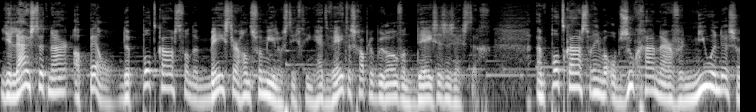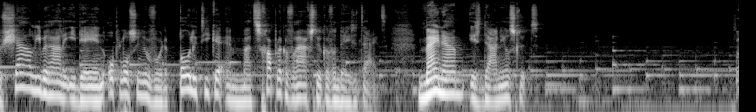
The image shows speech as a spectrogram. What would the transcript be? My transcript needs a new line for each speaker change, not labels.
Je luistert naar Appel, de podcast van de Meester Hans van Mierlo Stichting, het wetenschappelijk bureau van D66. Een podcast waarin we op zoek gaan naar vernieuwende sociaal-liberale ideeën en oplossingen voor de politieke en maatschappelijke vraagstukken van deze tijd. Mijn naam is Daniel Schut.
